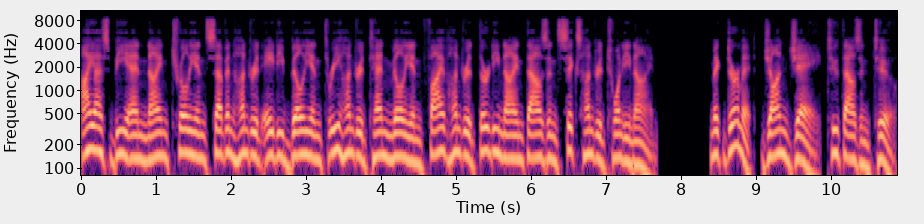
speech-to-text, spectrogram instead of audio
ISBN 9780310539629. McDermott, John J. 2002.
